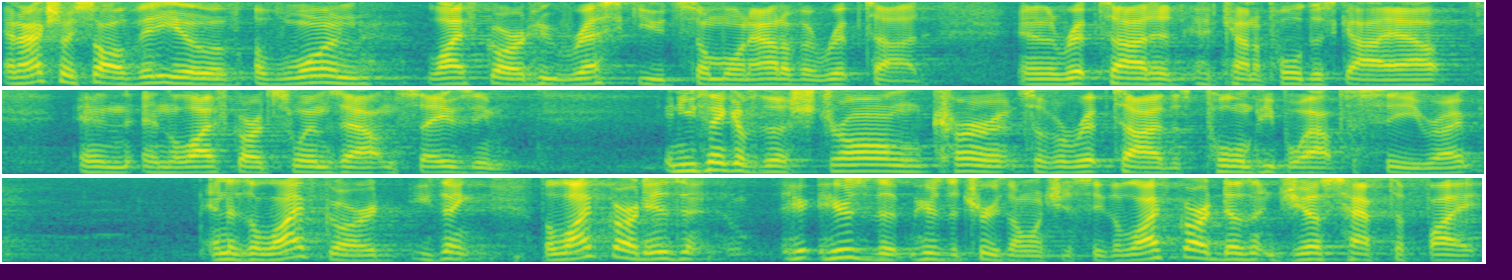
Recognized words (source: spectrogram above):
And I actually saw a video of, of one lifeguard who rescued someone out of a riptide. And the riptide had, had kind of pulled this guy out, and, and the lifeguard swims out and saves him. And you think of the strong currents of a riptide that's pulling people out to sea, right? And as a lifeguard, you think the lifeguard isn't, here's the, here's the truth I want you to see. The lifeguard doesn't just have to fight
